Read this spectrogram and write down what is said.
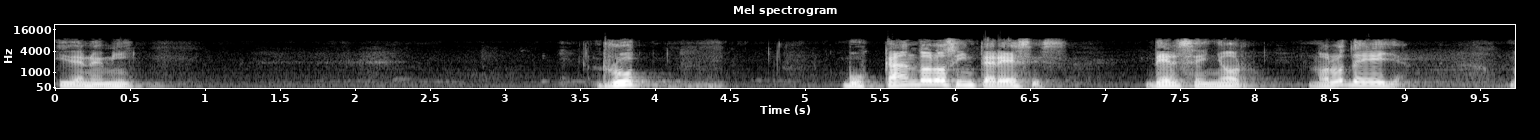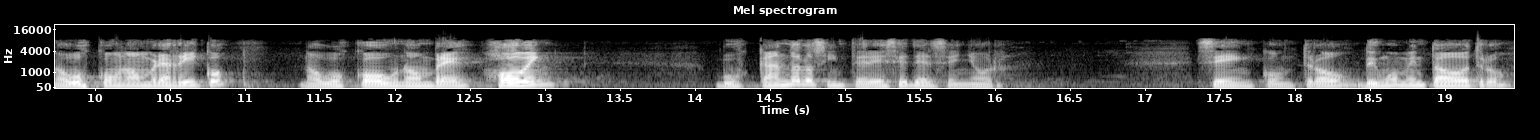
y de Noemí. Ruth, buscando los intereses del Señor, no los de ella. No buscó un hombre rico, no buscó un hombre joven. Buscando los intereses del Señor, se encontró de un momento a otro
